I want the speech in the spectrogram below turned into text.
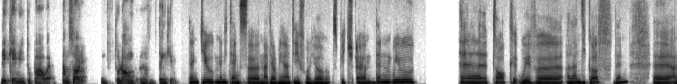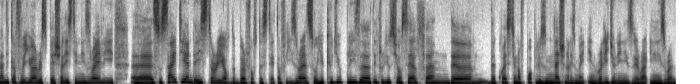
they came into power. I'm sorry, too long. Um, thank you. Thank you. Many thanks, uh, Nadia Urbinati, for your speech. Um, then we will uh, talk with uh, Alain Dieckhoff then. Uh, Alain Dieckhoff, you are a specialist in Israeli uh, society and the history of the birth of the state of Israel. So you could you please uh, introduce yourself and um, the question of populism, nationalism in religion in Israel? In Israel?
